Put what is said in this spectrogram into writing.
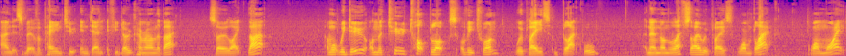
and it's a bit of a pain to indent if you don't come around the back. So like that. And what we do on the two top blocks of each one, we place black wool, and then on the left side we place one black, one white,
